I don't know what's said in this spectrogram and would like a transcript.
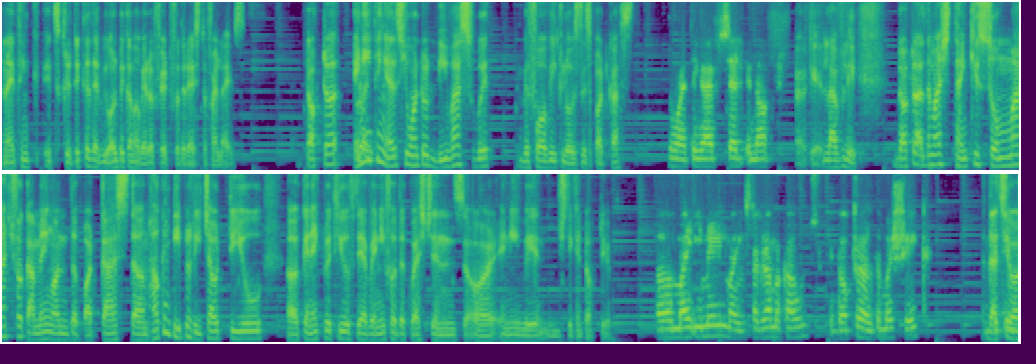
And i think it's critical that we all become aware of it for the rest of our lives. Doctor anything right. else you want to leave us with before we close this podcast no, I think I've said enough. Okay, lovely. Dr. Altamash, thank you so much for coming on the podcast. Um, how can people reach out to you, uh, connect with you if they have any further questions or any way in which they can talk to you? Uh, my email, my Instagram account, Dr. Altamash Shaikh. That's your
